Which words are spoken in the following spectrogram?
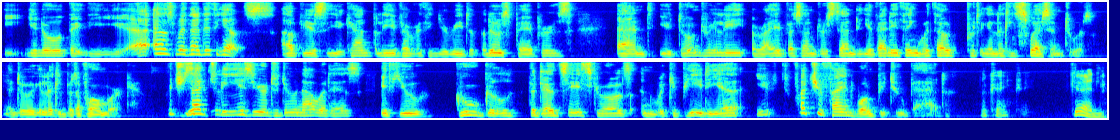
you know, the, the, as with anything else, obviously you can't believe everything you read in the newspapers, and you don't really arrive at understanding of anything without putting a little sweat into it and doing a little bit of homework, which is actually easier to do nowadays. If you Google the Dead Sea Scrolls and Wikipedia, you, what you find won't be too bad. Okay. Good.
